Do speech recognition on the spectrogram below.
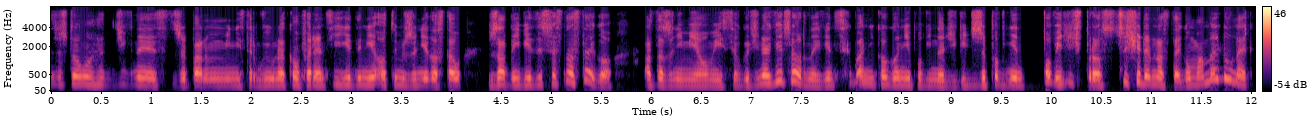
Zresztą dziwne jest, że pan minister mówił na konferencji jedynie o tym, że nie dostał żadnej wiedzy 16, a zdarzenie miało miejsce w godzinach wieczornych, więc chyba nikogo nie powinno dziwić, że powinien powiedzieć wprost, czy 17 ma meldunek.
